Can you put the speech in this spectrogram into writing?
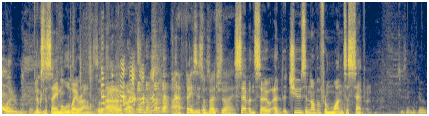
I the, remember. looks the same all the way around. Uh, right, I have faces on both sides. seven. So uh, choose a number from one to seven. Do you think we go?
